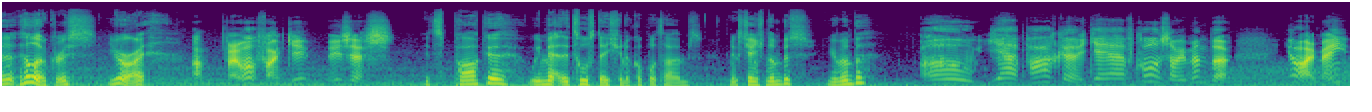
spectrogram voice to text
Uh, hello, Chris. You alright? Oh, very well, thank you. Who's this? It's Parker. We met at the tool station a couple of times and exchanged numbers. You remember? Oh, yeah, Parker. Yeah, of course, I remember. You alright, mate?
